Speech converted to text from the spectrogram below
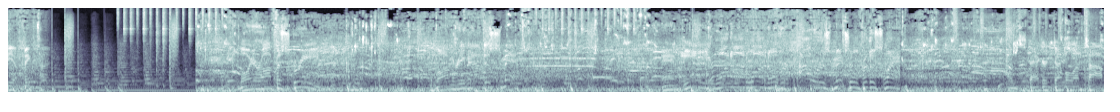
be a big time. Loyer off a screen. Long rebound to Smith. And Edey one-on-one overpowers Mitchell for the slam. Staggered double up top.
